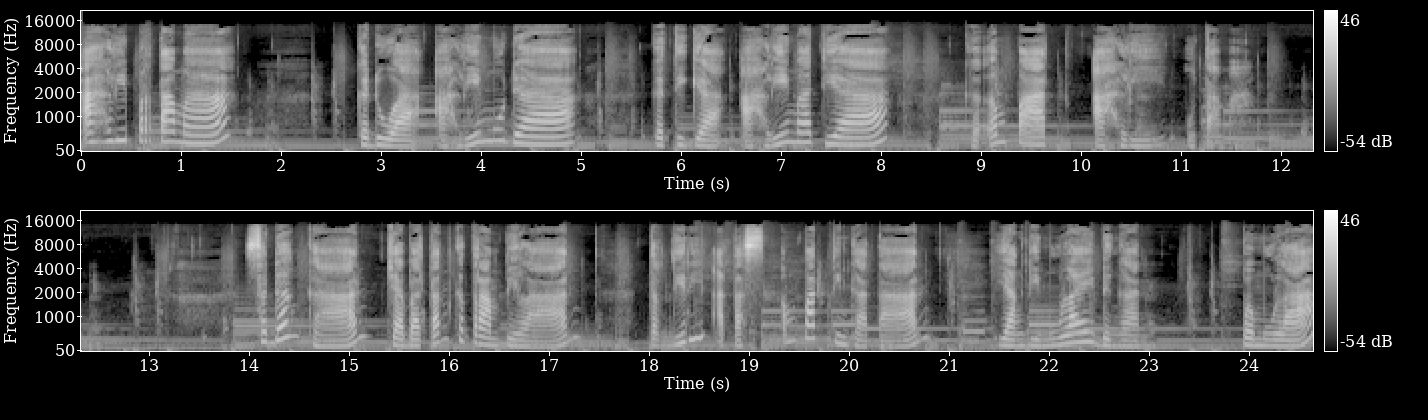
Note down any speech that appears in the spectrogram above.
ahli pertama, kedua ahli muda, ketiga ahli madya, keempat ahli utama. Sedangkan jabatan keterampilan terdiri atas empat tingkatan yang dimulai dengan pemula,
